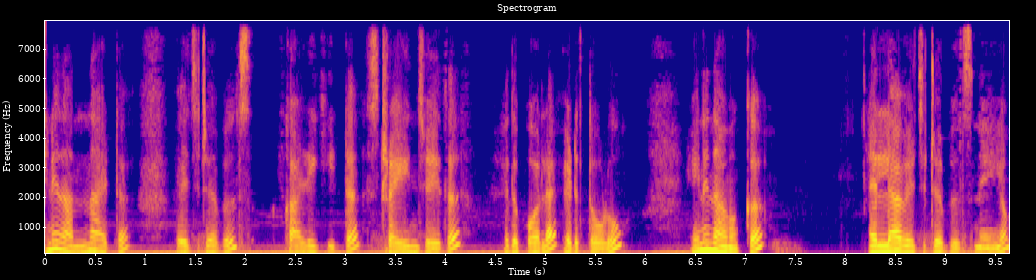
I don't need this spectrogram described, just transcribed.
ഇനി നന്നായിട്ട് വെജിറ്റബിൾസ് കഴുകിയിട്ട് സ്ട്രെയിൻ ചെയ്ത് ഇതുപോലെ എടുത്തോളൂ. ഇനി നമുക്ക് എല്ലാ വെജിറ്റബിൾസിനെയും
